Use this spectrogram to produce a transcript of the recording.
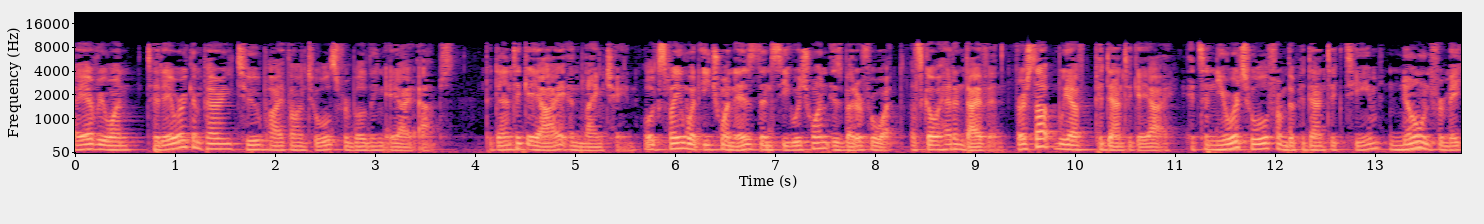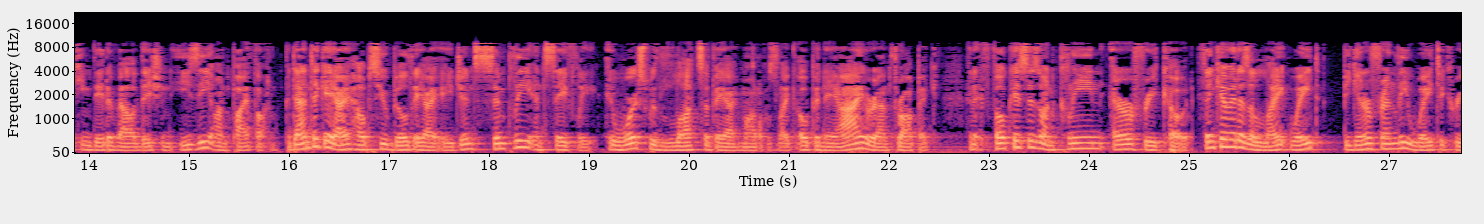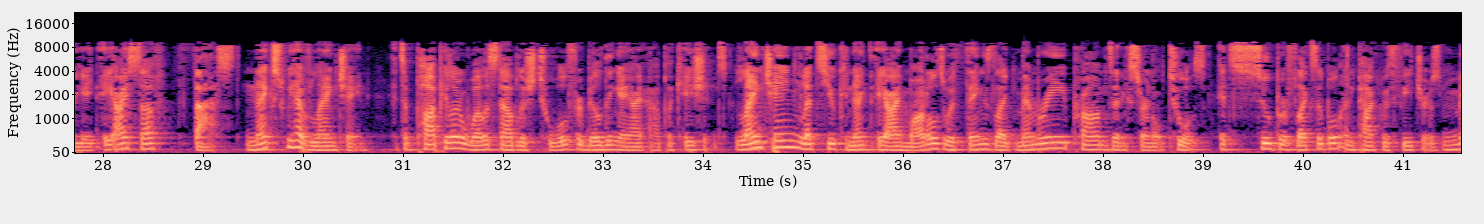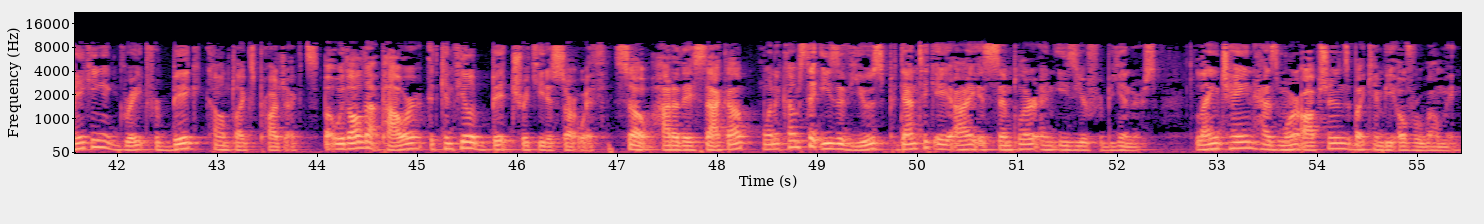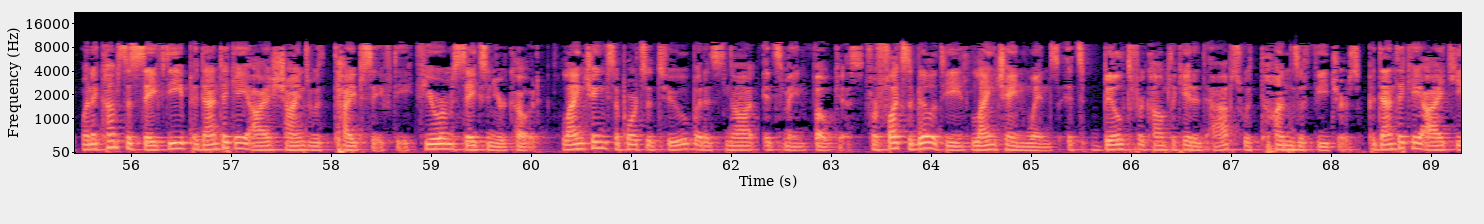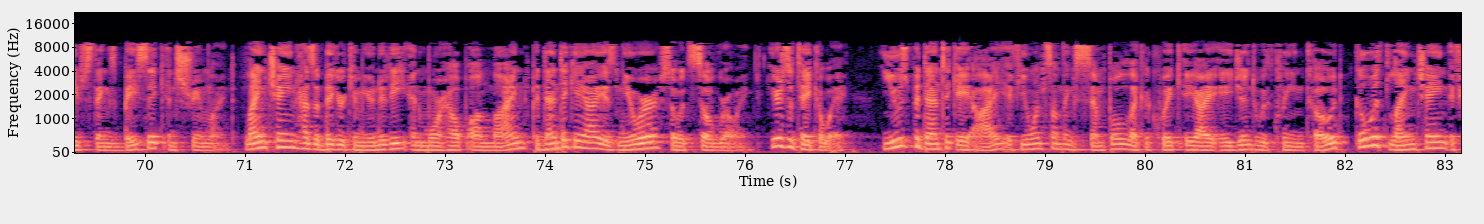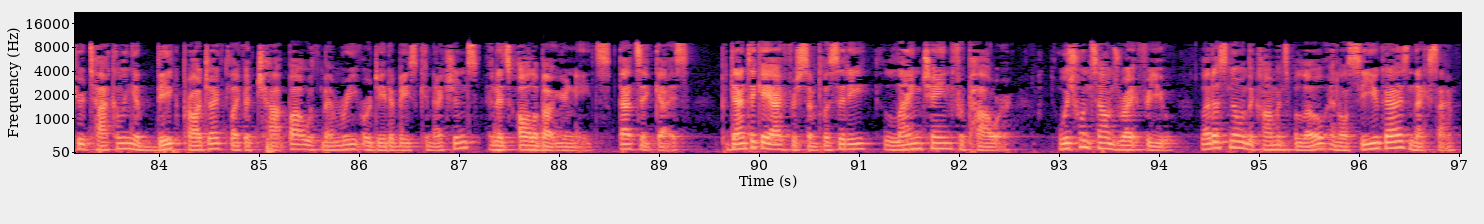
Hey everyone, today we're comparing two Python tools for building AI apps. Pydantic AI and LangChain. We'll explain what each one is, then see which one is better for what. Let's go ahead and dive in. First up, we have Pydantic AI. It's a newer tool from the Pydantic team known for making data validation easy on Python. Pydantic AI helps you build AI agents simply and safely. It works with lots of AI models like OpenAI or Anthropic and it focuses on clean, error-free code. Think of it as a lightweight, beginner-friendly way to create AI stuff fast. Next, we have LangChain. It's a popular, well-established tool for building AI applications. LangChain lets you connect AI models with things like memory, prompts, and external tools. It's super flexible and packed with features, making it great for big, complex projects. But with all that power, it can feel a bit tricky to start with. So, how do they stack up? When it comes to ease of use, Pydantic AI is simpler and easier for beginners. LangChain has more options but can be overwhelming. When it comes to safety, Pydantic AI shines with type safety, fewer mistakes in your code. LangChain supports it too, but it's not its main focus. For flexibility, LangChain wins. It's built for complicated apps with tons of features. Pydantic AI keeps things basic and streamlined. LangChain has a bigger community and more help online. Pydantic AI is newer, so it's still growing. Here's the takeaway. Use Pydantic AI if you want something simple like a quick AI agent with clean code. Go with LangChain if you're tackling a big project like a chatbot with memory or database connections and it's all about your needs. That's it guys. Pydantic AI for simplicity, LangChain for power. Which one sounds right for you? Let us know in the comments below and I'll see you guys next time.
